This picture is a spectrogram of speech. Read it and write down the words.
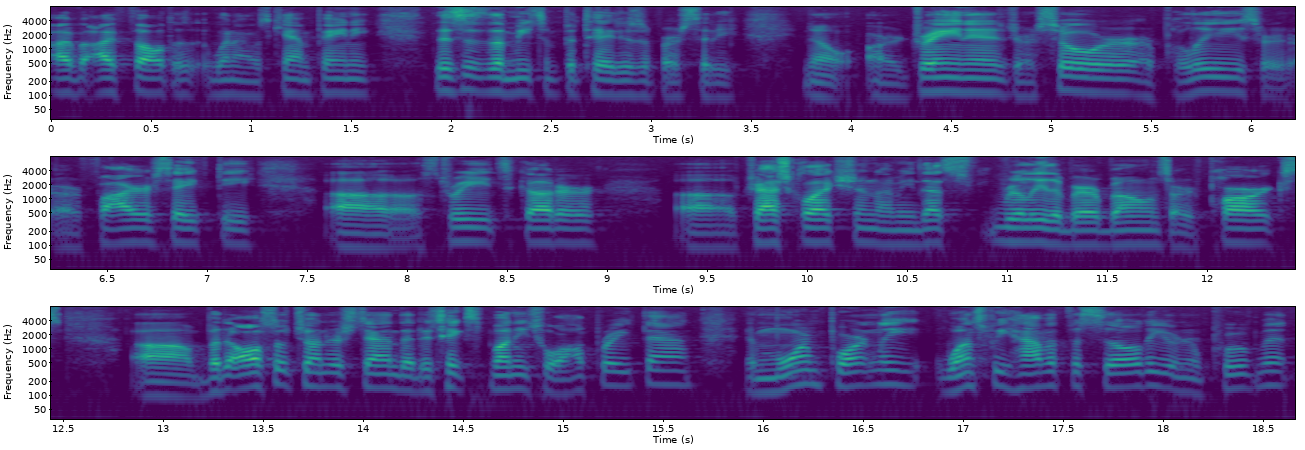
I've, I felt when I was campaigning. This is the meats and potatoes of our city. You know, our drainage, our sewer, our police, our, our fire safety, uh, streets, gutter, uh, trash collection. I mean, that's really the bare bones. Our parks, uh, but also to understand that it takes money to operate that, and more importantly, once we have a facility or an improvement,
